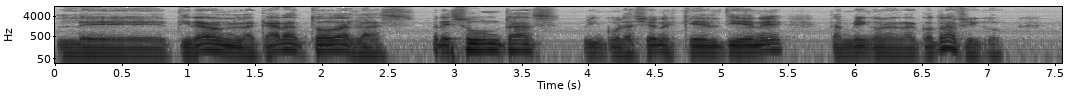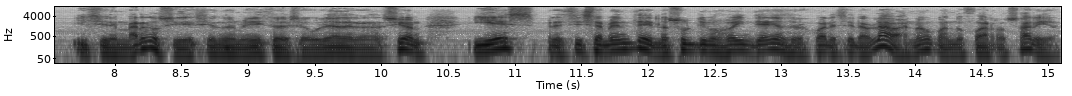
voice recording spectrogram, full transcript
le tiraron en la cara todas las presuntas vinculaciones que él tiene también con el narcotráfico. Y sin embargo sigue siendo el ministro de Seguridad de la Nación. Y es precisamente los últimos 20 años de los cuales él hablaba, ¿no? Cuando fue a Rosario.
